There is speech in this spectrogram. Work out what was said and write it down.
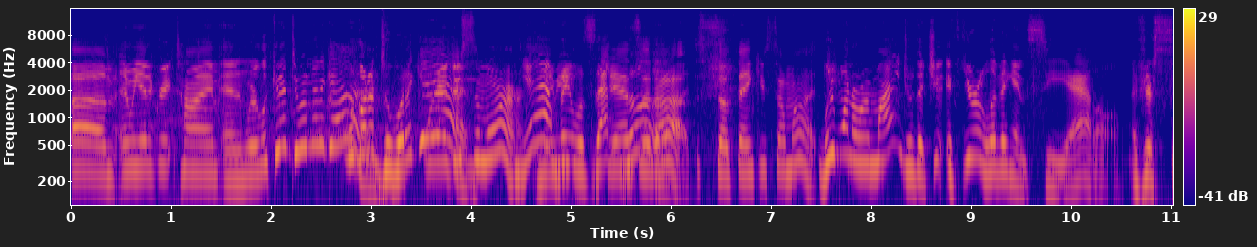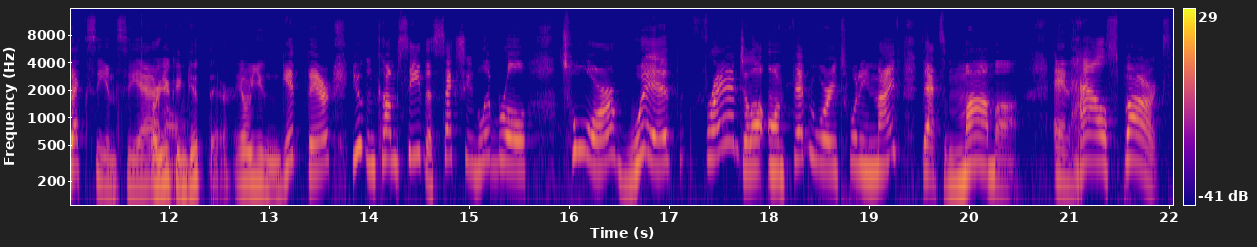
Um, and we had a great time, and we're looking at doing it again. We're gonna do it again. We're gonna do some more. Yeah, Maybe it was that jazz good. it up. So thank you so much. We want to remind you that you, if you're living in Seattle, if you're sexy in Seattle, or you can get there. or you can get there, you can come see the Sexy Liberal tour with Frangela on February 29th. That's Mama and Hal Sparks.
